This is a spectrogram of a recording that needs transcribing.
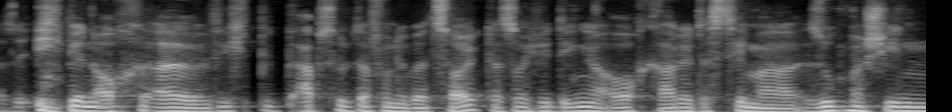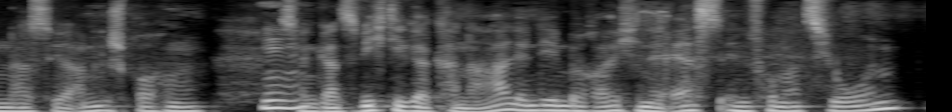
Also ich bin auch, äh, ich bin absolut davon überzeugt, dass solche Dinge auch gerade das Thema Suchmaschinen hast du ja angesprochen, mhm. ist ein ganz wichtiger Kanal in dem Bereich, in der Erstinformation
